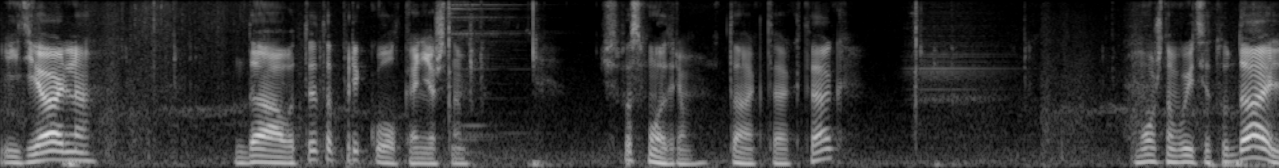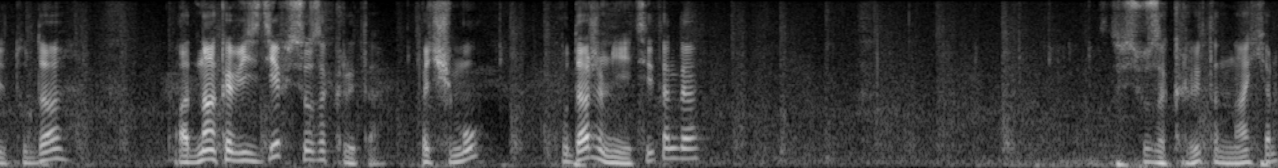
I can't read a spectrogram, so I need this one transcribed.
Идеально. Да, вот это прикол, конечно. Сейчас посмотрим. Так, так, так. Можно выйти туда или туда. Однако везде все закрыто. Почему? Куда же мне идти тогда? Все закрыто, нахер.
